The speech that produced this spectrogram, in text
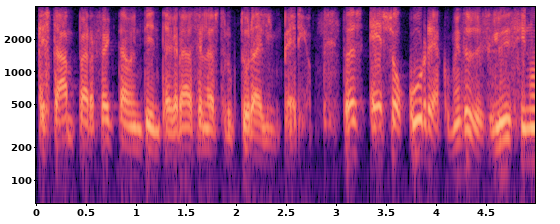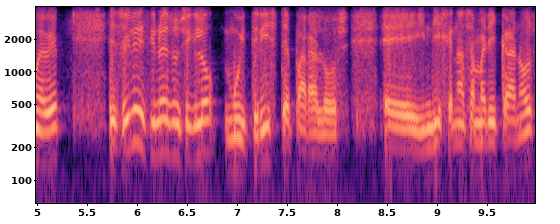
que estaban perfectamente integradas en la estructura del imperio. Entonces, eso ocurre a comienzos del siglo XIX. El siglo XIX es un siglo muy triste para los eh, indígenas americanos,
